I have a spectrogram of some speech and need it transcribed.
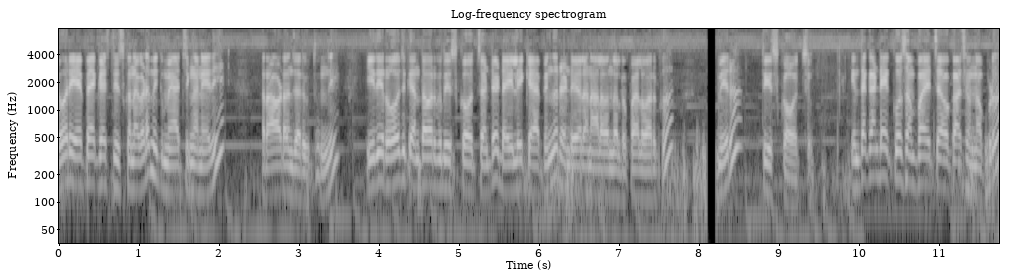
ఎవరు ఏ ప్యాకేజ్ తీసుకున్నా కూడా మీకు మ్యాచింగ్ అనేది రావడం జరుగుతుంది. ఇది రోజుకి ఎంతవరకు తీసుకోవచ్చు అంటే డైలీ క్యాపింగ్ రెండు వేల నాలుగు వందల రూపాయల వరకు మీరు తీసుకోవచ్చు. ఇంతకంటే ఎక్కువ సంపాదించే అవకాశం ఉన్నప్పుడు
